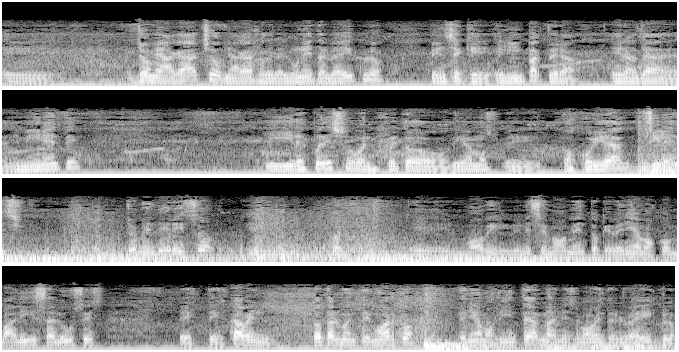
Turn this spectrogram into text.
eh, yo me agacho, me agarro de la luneta del vehículo, pensé que el impacto era, era ya inminente. Y después de eso, bueno, fue todo, digamos, eh, oscuridad, silencio. Yo me enderezo y, bueno, el móvil en ese momento que veníamos con baliza, luces, este, estaba en- totalmente muerto. Teníamos linterna en ese momento en el vehículo.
